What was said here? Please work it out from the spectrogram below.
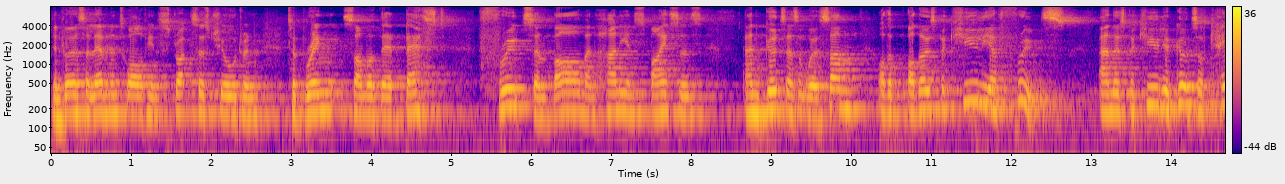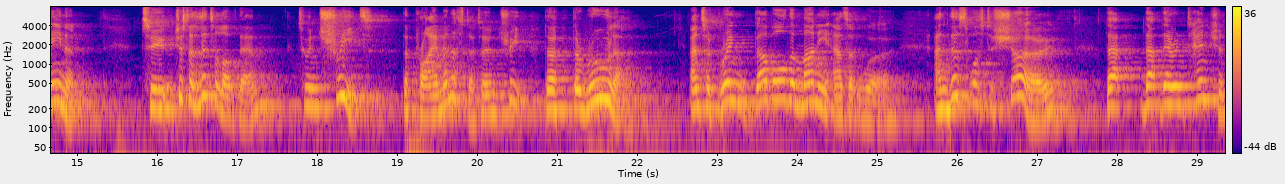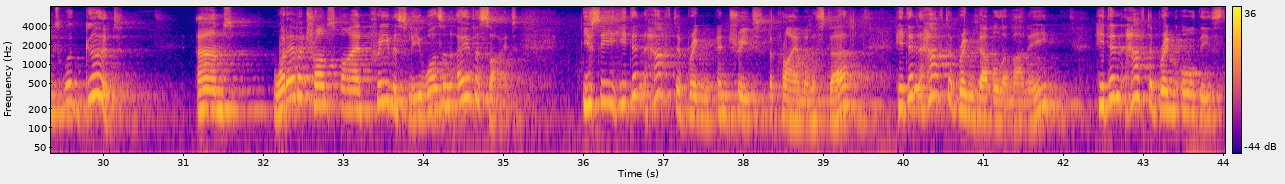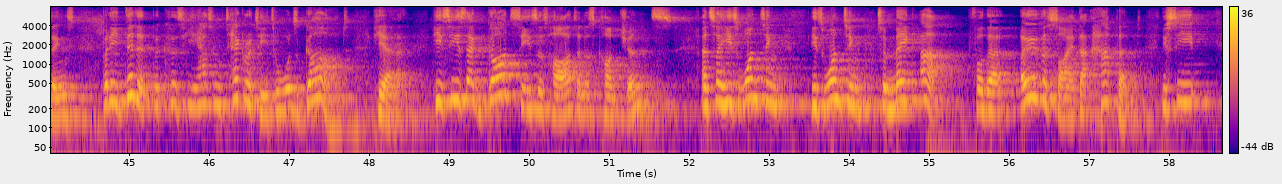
In verse 11 and 12, he instructs his children to bring some of their best fruits and balm and honey and spices and goods, as it were, some of, the, of those peculiar fruits and those peculiar goods of Canaan, to just a little of them, to entreat the prime minister, to entreat the, the ruler and to bring double the money, as it were. And this was to show that, that their intentions were good. And whatever transpired previously was an oversight. You see, he didn't have to bring entreat the prime minister. He didn't have to bring double the money. He didn't have to bring all these things, but he did it because he has integrity towards God here. He sees that God sees his heart and his conscience, and so he's wanting, he's wanting to make up for the oversight that happened. You see,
